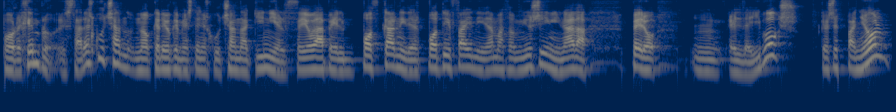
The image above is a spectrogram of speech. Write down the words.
por ejemplo, estaré escuchando, no creo que me estén escuchando aquí ni el CEO de Apple Podcast, ni de Spotify, ni de Amazon Music, ni nada. Pero mm, el de Evox, que es español,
